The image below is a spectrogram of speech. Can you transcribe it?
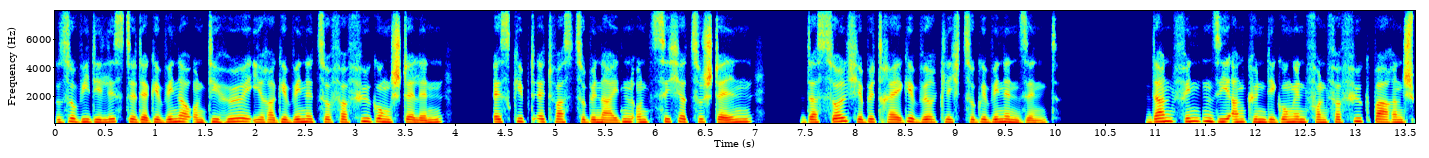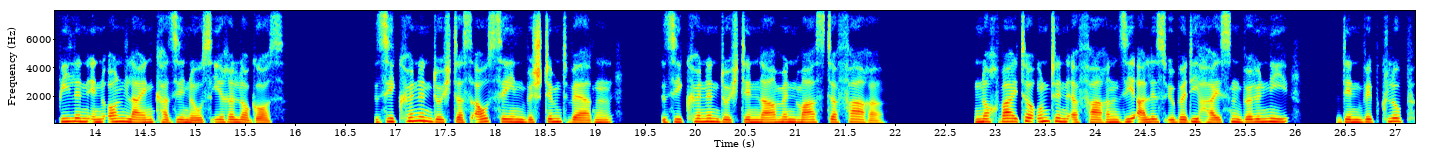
sowie die Liste der Gewinner und die Höhe ihrer Gewinne zur Verfügung stellen, es gibt etwas zu beneiden und sicherzustellen, dass solche Beträge wirklich zu gewinnen sind. Dann finden Sie Ankündigungen von verfügbaren Spielen in Online-Casinos Ihre Logos. Sie können durch das Aussehen bestimmt werden, Sie können durch den Namen Masterfahrer. Noch weiter unten erfahren Sie alles über die heißen Boni, den VIP-Club,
